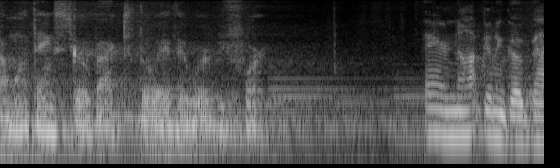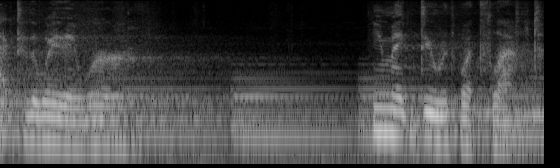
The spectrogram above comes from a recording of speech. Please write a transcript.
I want things to go back to the way they were before. They are not going to go back to the way they were. You make do with what's left.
